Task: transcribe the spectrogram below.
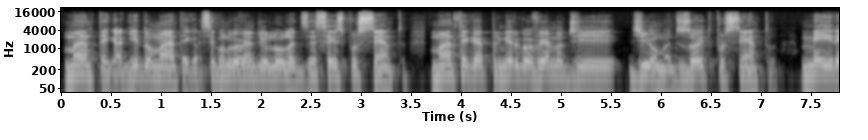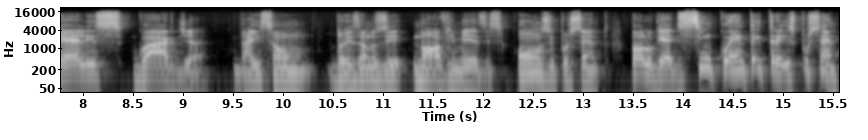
Manteiga, Guido Manteiga, segundo governo de Lula, 16%. Manteiga, primeiro governo de Dilma, 18%. Meirelles Guardia, daí são dois anos e nove meses, 11%. Paulo Guedes, 53%.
